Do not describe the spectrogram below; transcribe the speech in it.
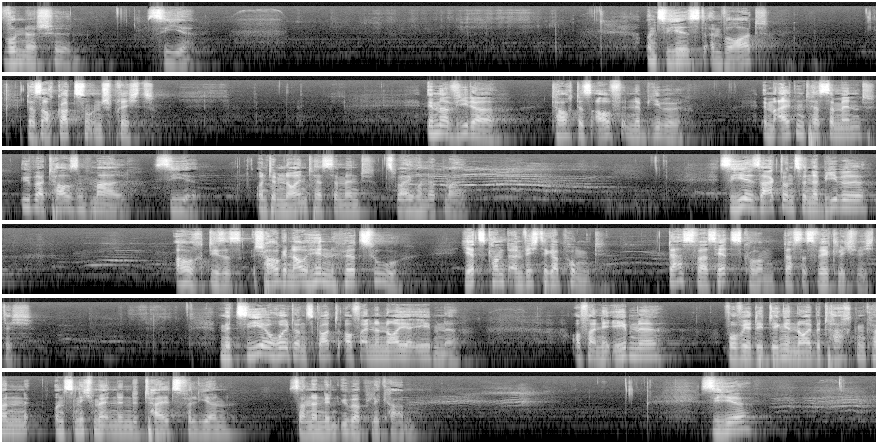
wunderschön, siehe. Und siehe ist ein Wort, das auch Gott zu uns spricht. Immer wieder taucht es auf in der Bibel. Im Alten Testament über tausendmal, siehe, und im Neuen Testament 200 Mal. Siehe sagt uns in der Bibel auch dieses, schau genau hin, hör zu. Jetzt kommt ein wichtiger Punkt. Das, was jetzt kommt, das ist wirklich wichtig. Mit Siehe holt uns Gott auf eine neue Ebene. Auf eine Ebene, wo wir die Dinge neu betrachten können, uns nicht mehr in den Details verlieren, sondern den Überblick haben. Siehe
